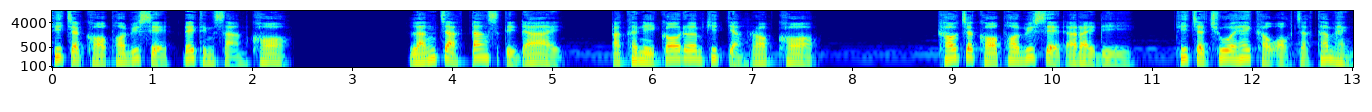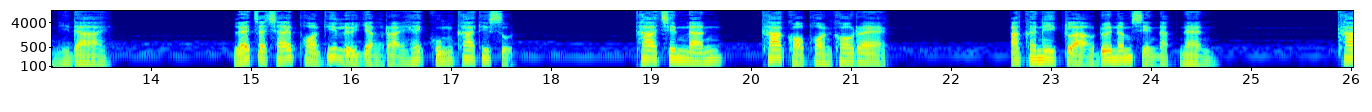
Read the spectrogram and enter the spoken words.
ที่จะขอพรวิเศษได้ถึงสามข้อ หลังจากตั้งสติได้ อัคคณีก็เริ่มคิดอย่างรอบคอบ เขาจะขอพรวิเศษอะไรดี ที่จะช่วยให้เขาออกจากถ้ำแห่งนี้ได้ และจะใช้พรที่เหลืออย่างไรให้คุ้มค่าที่สุด ถ้าเช่นนั้น ข้าขอพรข้อแรก อัคคณีกล่าวด้วยน้ำเสียงหนักแน่น ข้า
